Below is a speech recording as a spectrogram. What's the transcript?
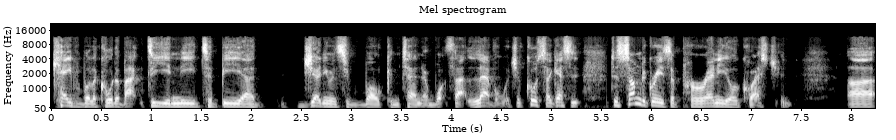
capable a quarterback do you need to be a genuine Super Bowl contender? And what's that level? Which, of course, I guess to some degree is a perennial question. Uh,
